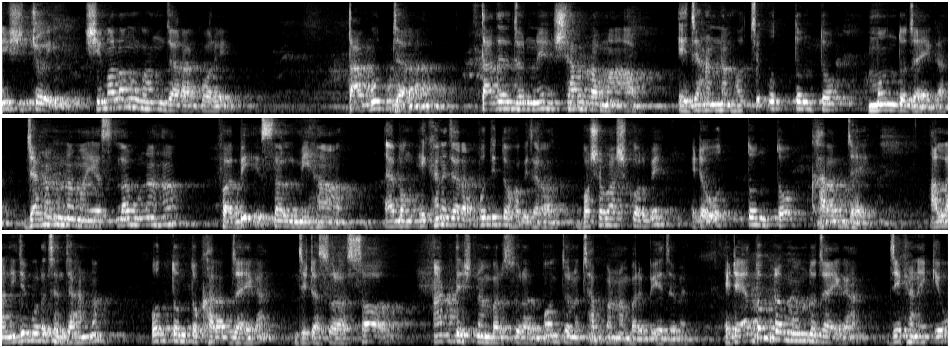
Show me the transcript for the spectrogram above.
নিশ্চয়ই সীমালঙ্ঘন যারা করে, তাগুত যারা, তাদের জন্য শাররা মাআব। এই জাহান্নাম হচ্ছে অত্যন্ত মন্দ জায়গা। জাহান্নামা ইয়াসলাউনাহা ফাবিসাল মিহাদ। এবং এখানে যারা পতিত হবে, যারা বসবাস করবে, এটা অত্যন্ত খারাপ জায়গা। আল্লাহ নিজে বলেছেন জাহান্নাম অত্যন্ত খারাপ জায়গা, যেটা সোরা স আটত্রিশ নম্বর সুরার পঞ্চান্ন, ছাপ্পান্ন নম্বরে পেয়ে যাবেন। এটা এতটা মন্দ জায়গা যেখানে কেউ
